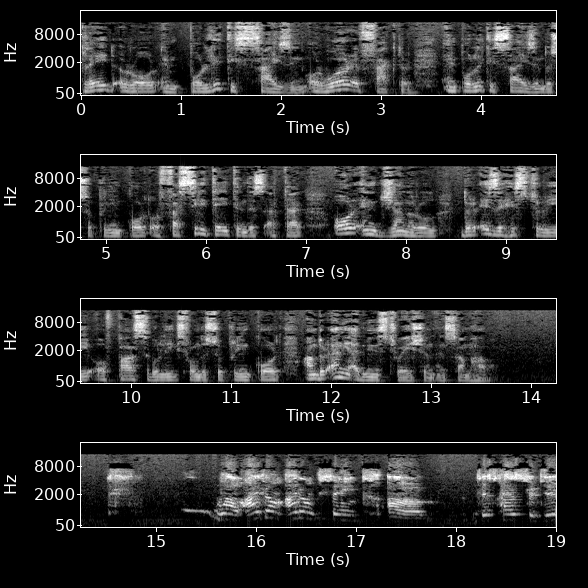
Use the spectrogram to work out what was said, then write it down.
played a role in politicizing, or were a factor in politicizing the Supreme Court, or facilitating this attack, or in general, there is a history of possible leaks from the Supreme Court under any administration and somehow? Well, I don't. I don't think um, this has to do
